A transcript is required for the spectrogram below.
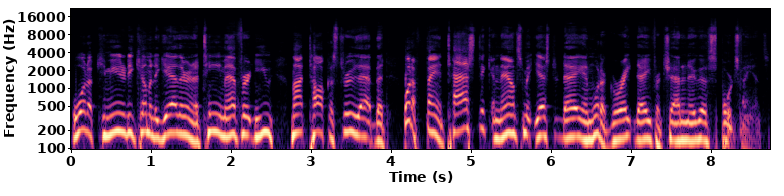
what a community coming together and a team effort. And you might talk us through that, but what a fantastic announcement yesterday, and what a great day for Chattanooga sports fans.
